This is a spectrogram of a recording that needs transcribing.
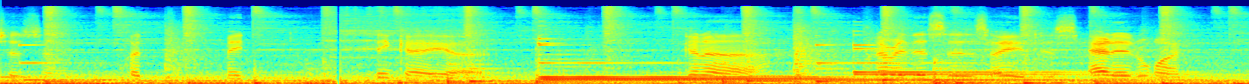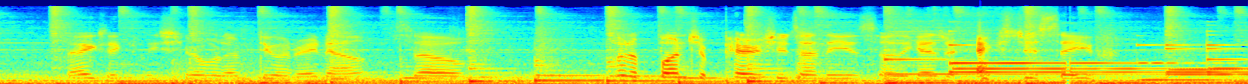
some and put made think I uh gonna whatever this is, I just added one. Not exactly sure what I'm doing right now. So put a bunch of parachutes on these so the guys are extra safe.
